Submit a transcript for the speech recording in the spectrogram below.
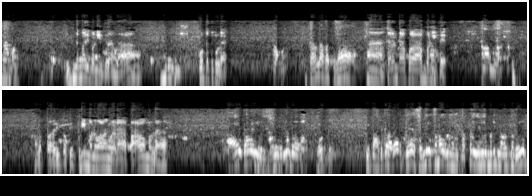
ஆமா. இந்த மாதிரி பண்ணிருக்காங்களா கூட்டத்துக்குள்ள. ஆமா. கரண்ட் ஆஃபத்துல கரண்ட் ஆஃப் ஆஃப் பண்ணிட்டு. ஆமா. அடப்பா இப்ப இப்படியும் பண்ணுவானுங்களாடா ஆயிரத்தாவே இல்லை. இப்ப அதுக்காக சொல்லி வச்ச மாதிரி கரெக்டா ஏழு மணிக்கு நடக்குது.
